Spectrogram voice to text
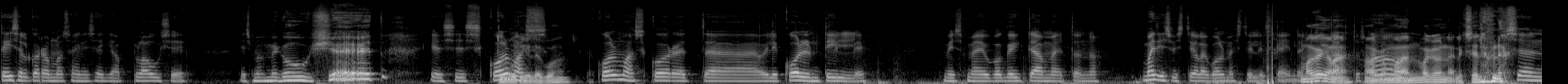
teisel korral ma sain isegi aplausi ja siis ma mingi oh shit ja siis kolmas kolmas kord äh, oli kolm tilli, mis me juba kõik teame, et on noh, Madis vist ei ole kolmes tillis käinud. ma ka ei ole, aga ma olen väga õnnelik selle üle. see on,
